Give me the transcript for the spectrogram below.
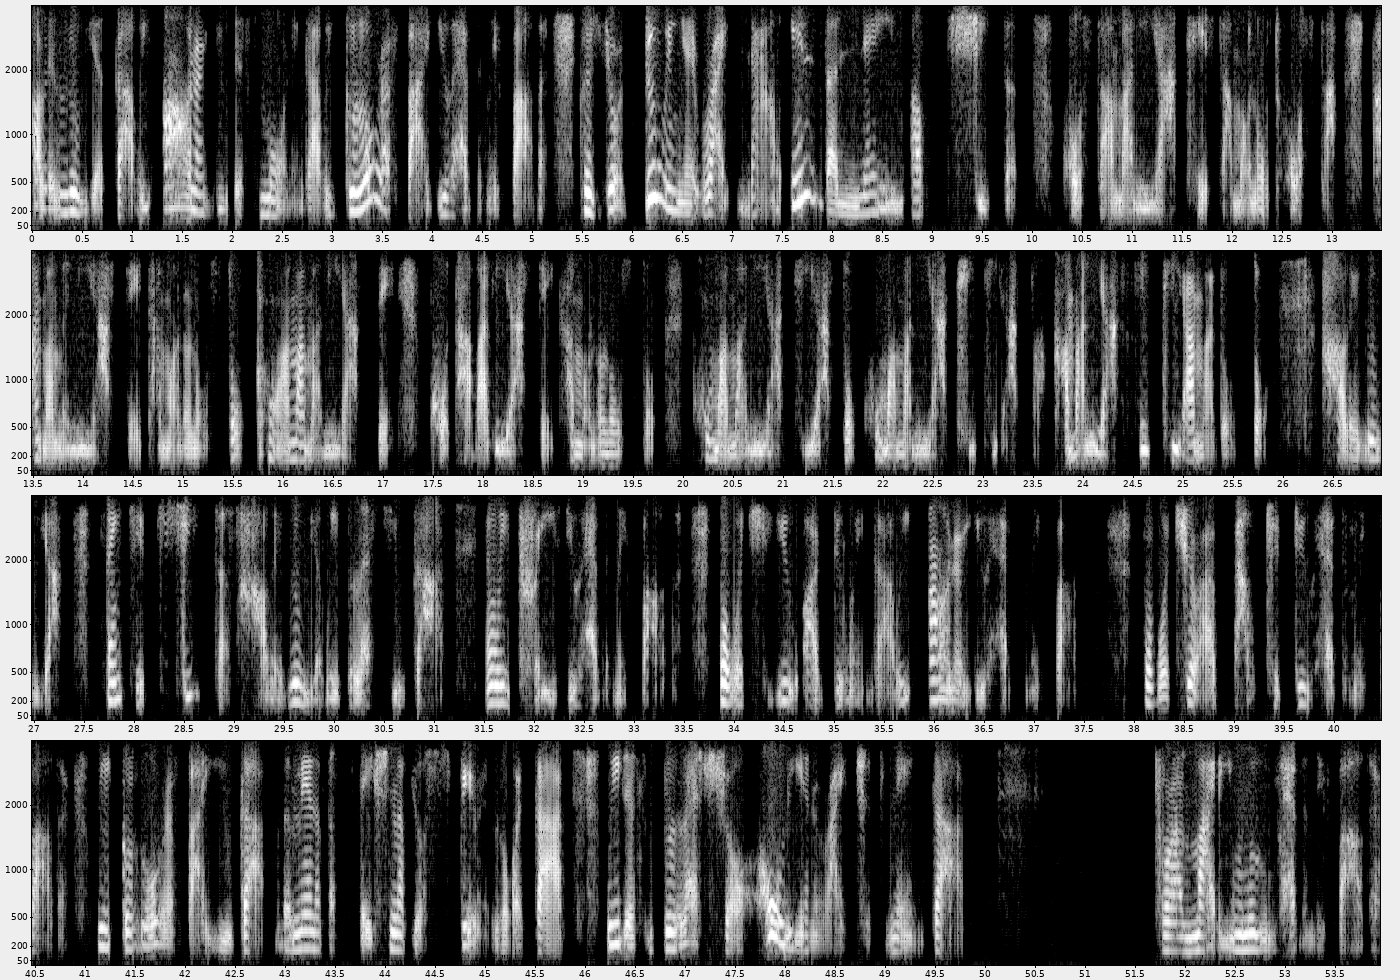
Hallelujah, God. We honor you this morning, God. We glorify you, Heavenly Father, because you're doing it right now in the name of Jesus. Kosta mania kesa monotosta kama mania se tamanonosto kama mania se kota varia se kama nonosto kuma mania tiasto kuma mania titiasta kama mania siti amadosto Hallelujah. Thank you, Jesus. Hallelujah. We bless you, God. And we praise you, Heavenly Father, for what you are doing, God. We honor you, Heavenly Father, for what you're about to do, Heavenly Father. We glorify you, God, for the manifestation of your Spirit, Lord God. We just bless your holy and righteous name, God, for a mighty move, Heavenly Father.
